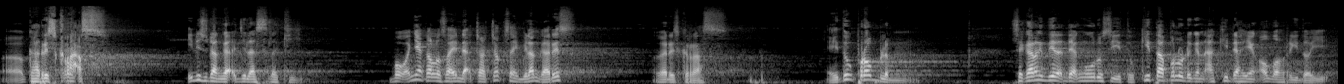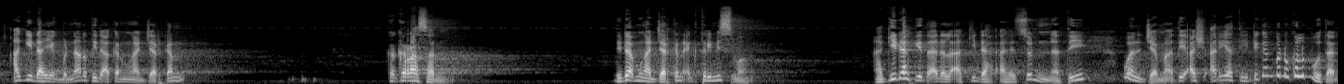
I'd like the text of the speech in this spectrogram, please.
uh, garis keras ini sudah nggak jelas lagi. Pokoknya kalau saya tidak cocok, saya bilang garis garis keras. Itu problem. Sekarang tidak tidak ngurusi itu. Kita perlu dengan akidah yang Allah ridhoi. Akidah yang benar tidak akan mengajarkan kekerasan. Tidak mengajarkan ekstremisme. Akidah kita adalah akidah ahli sunnati wal jamaati asy'ariyati dengan penuh kelembutan.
